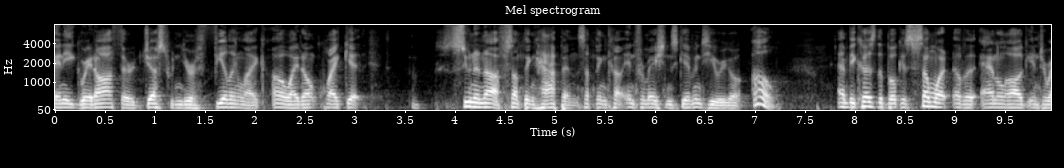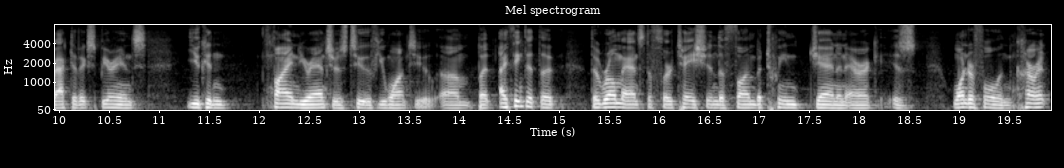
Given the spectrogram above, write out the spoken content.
any great author, just when you're feeling like, oh, I don't quite get, soon enough something happens, something information is given to you, you go, oh. And because the book is somewhat of an analog interactive experience, you can find your answers to if you want to. Um, but I think that the, the romance, the flirtation, the fun between Jen and Eric is wonderful and current.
